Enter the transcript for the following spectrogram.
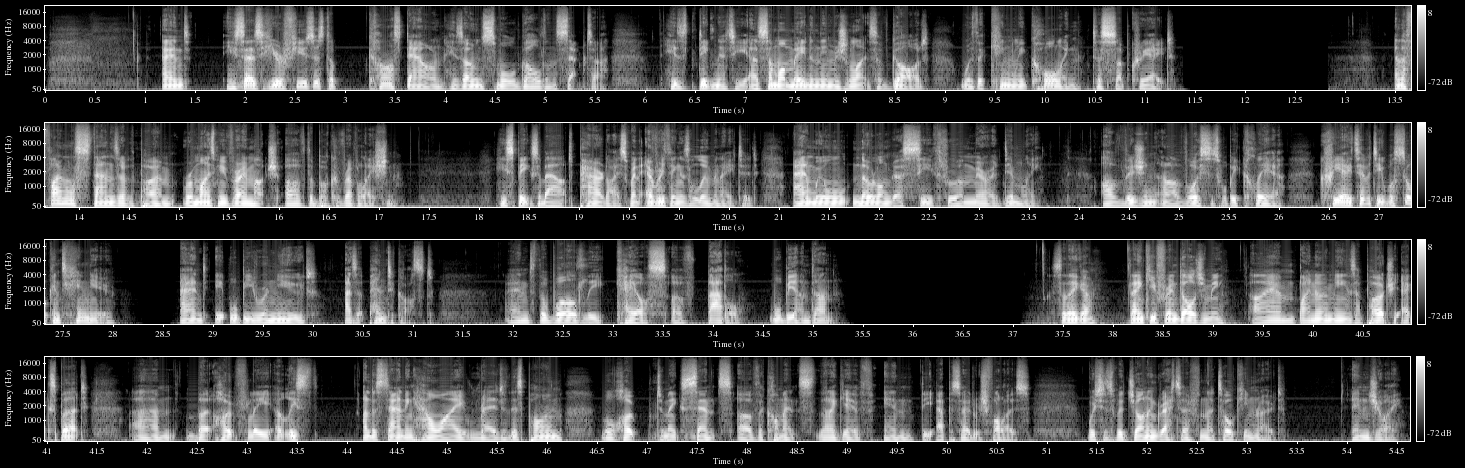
And he says he refuses to cast down his own small golden scepter, his dignity as someone made in the image and likeness of God, with a kingly calling to subcreate. And the final stanza of the poem reminds me very much of the book of Revelation. He speaks about paradise when everything is illuminated and we will no longer see through a mirror dimly. Our vision and our voices will be clear. Creativity will still continue and it will be renewed as at Pentecost. And the worldly chaos of Babel will be undone. So there you go. Thank you for indulging me. I am by no means a poetry expert. Um, but hopefully, at least understanding how I read this poem will hope to make sense of the comments that I give in the episode which follows, which is with John and Greta from the Tolkien Road. Enjoy.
